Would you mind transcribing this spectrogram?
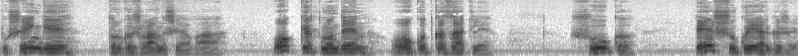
пушеҥге тургыжланыше ава. Ок керт монден, ок отказатле. Шуко, пеш шуко эргыже.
